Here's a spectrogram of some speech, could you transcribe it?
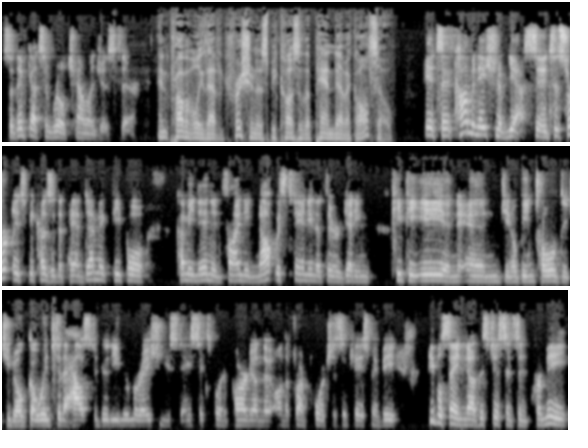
So they've got some real challenges there. And probably that attrition is because of the pandemic also. It's a combination of yes. It's a, certainly it's because of the pandemic. People coming in and finding, notwithstanding that they're getting PPE and and you know being told that you don't go into the house to do the enumeration, you stay six foot apart on the on the front porch, as the case may be. People saying, no, this just isn't for me.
